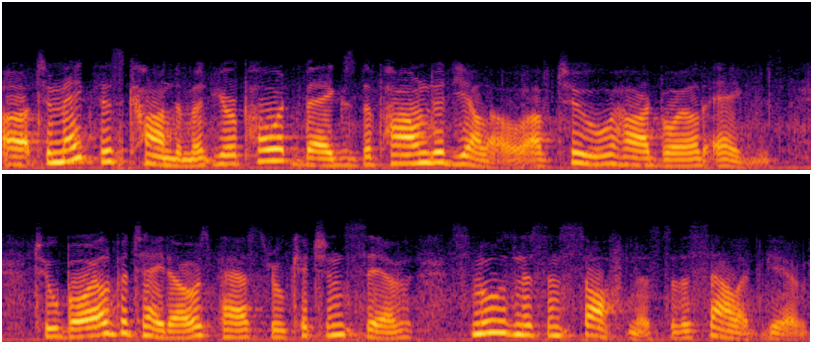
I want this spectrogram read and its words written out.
Uh, to make this condiment, your poet begs the pounded yellow of two hard-boiled eggs. Two boiled potatoes pass through kitchen sieve, smoothness and softness to the salad give.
